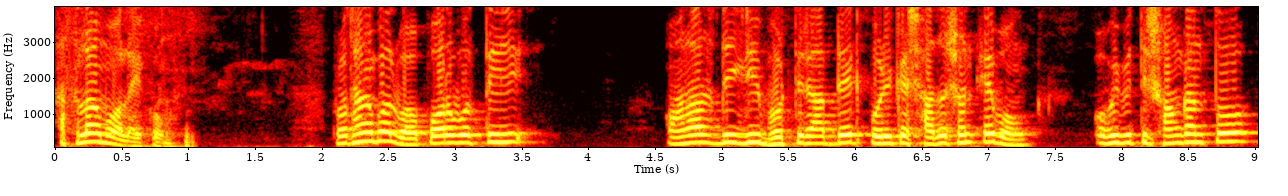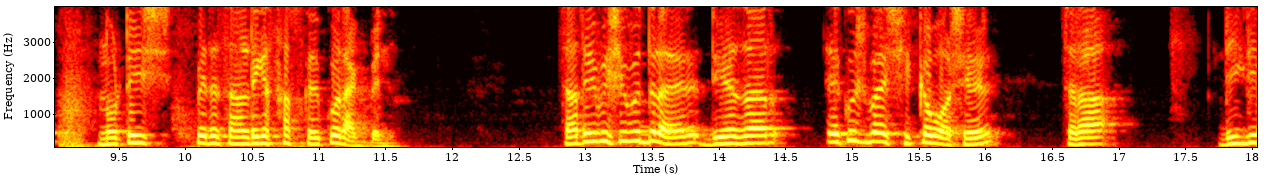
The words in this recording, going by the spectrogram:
আসসালামু আলাইকুম। প্রথমে বলব, পরবর্তী অনার্স ডিগ্রি ভর্তির আপডেট, পরীক্ষার সাজেশন এবং অভিবৃত্তি সংক্রান্ত নোটিশ পেতে চ্যানেলটিকে সাবস্ক্রাইব করে রাখবেন। জাতীয় বিশ্ববিদ্যালয়ের দুই হাজার একুশ বাইশ শিক্ষাবর্ষের যারা ডিগ্রি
